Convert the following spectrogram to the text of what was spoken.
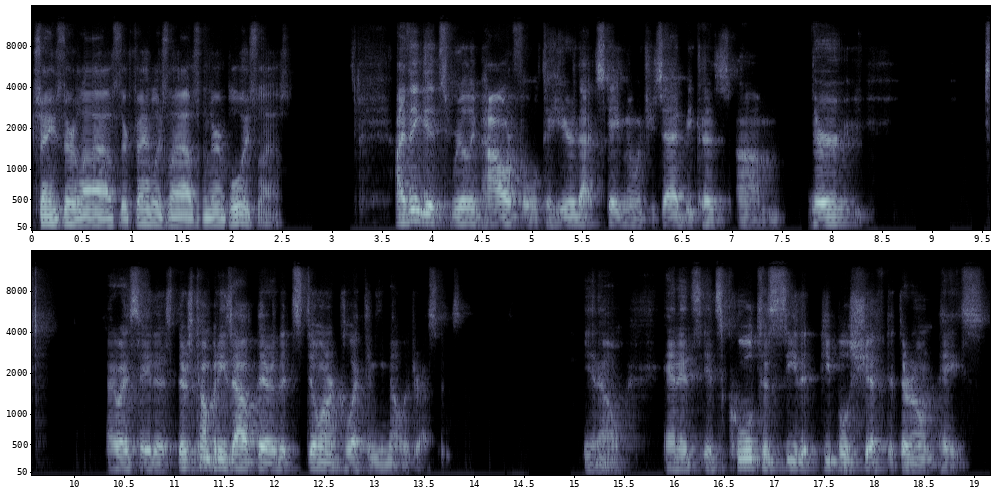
change their lives, their families' lives, and their employees' lives. I think it's really powerful to hear that statement, what you said, because um, there, how do I say this: there's companies out there that still aren't collecting email addresses, you know, and it's it's cool to see that people shift at their own pace.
